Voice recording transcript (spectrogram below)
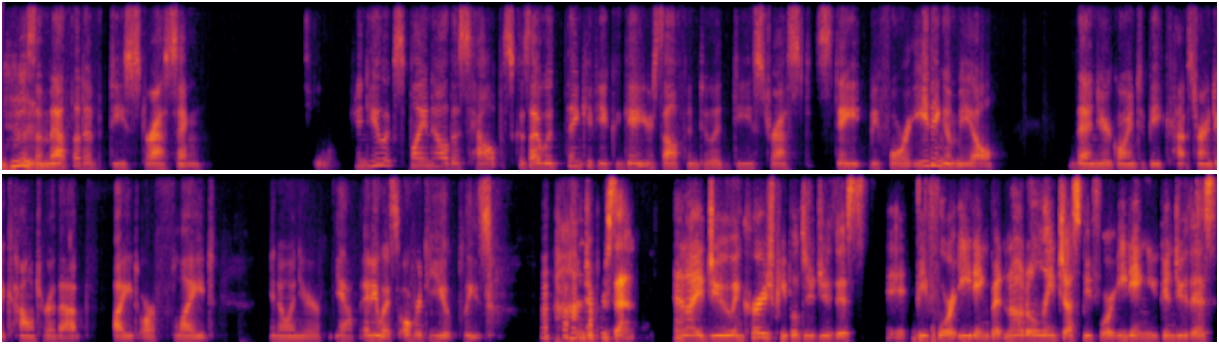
mm-hmm. as a mm-hmm. method of de stressing. Can you explain how this helps? Because I would think if you could get yourself into a de stressed state before eating a meal, then you're going to be starting to counter that fight or flight you know, and you're, yeah. Anyways, over to you, please. 100%. And I do encourage people to do this eh, before eating, but not only just before eating, you can do this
